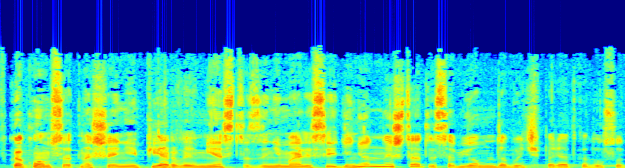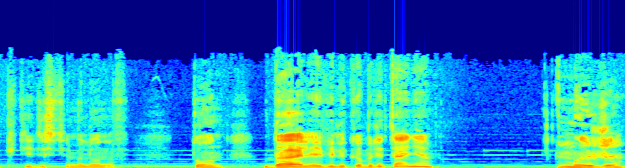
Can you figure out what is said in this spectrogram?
в каком соотношении первое место занимали Соединенные Штаты с объемом добычи порядка 250 миллионов тонн, далее Великобритания, мы же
